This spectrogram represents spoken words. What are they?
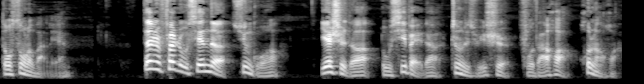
都送了挽联。但是范仲先的殉国，也使得鲁西北的政治局势复杂化、混乱化。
